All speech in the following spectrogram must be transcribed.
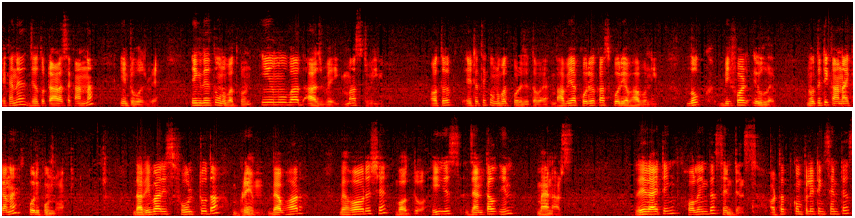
এখানে যেহেতু টার আছে, কান্না ইনটু বসবে। ইংরেজিতে অনুবাদ করুন। ই অনুবাদ আসবেই মাস্ট বি অতএব এটা থেকে অনুবাদ পড়ে যেতে হবে। ভাবিয়া করিও কাজ, করিয়া ভাবনি। লুক বিফোর ইউ লেভ নদীটি কানায় কানায় পরিপূর্ণ। The river is full to the brim ব্যবহার, ব্যবহারে সে ভদ্র he is gentle in manners rewriting following the sentence অর্থাৎ কমপ্লিটিং সেন্টেন্স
